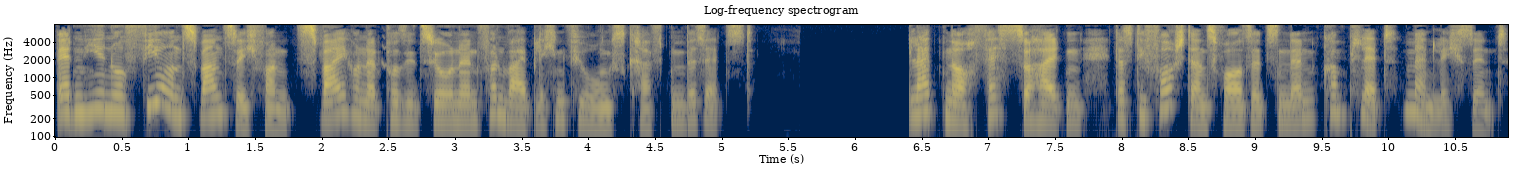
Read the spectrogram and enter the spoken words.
werden hier nur 24 von 200 Positionen von weiblichen Führungskräften besetzt. Bleibt noch festzuhalten, dass die Vorstandsvorsitzenden komplett männlich sind.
